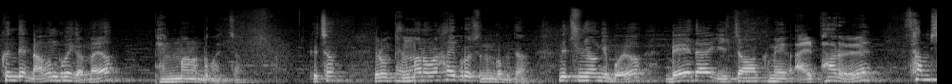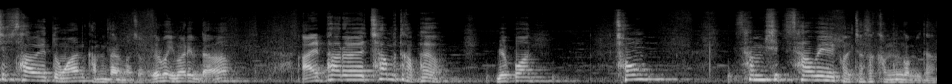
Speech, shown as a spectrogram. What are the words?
근데 남은 금액이 얼마예요? 100만 원 남았죠. 그렇죠? 여러분 100만 원을 할부로 주는 겁니다. 근데 중요한 게 뭐예요? 매달 일정한 금액 알파를 34회 동안 갚는다는 거죠. 여러분 이 말입니다. 알파를 처음부터 갚아요. 몇 번? 총 34회에 걸쳐서 갚는 겁니다.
